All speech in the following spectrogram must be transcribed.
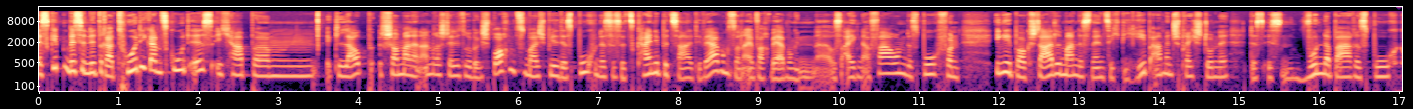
Es gibt ein bisschen Literatur, die ganz gut ist. Ich habe, ähm, glaube, schon mal an anderer Stelle darüber gesprochen, zum Beispiel das Buch, und das ist jetzt keine bezahlte Werbung, sondern einfach Werbung in, äh, aus eigener Erfahrung. Das Buch von Ingeborg Stadelmann, das nennt sich Die Hebammensprechstunde. Das ist ein wunderbares Buch,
